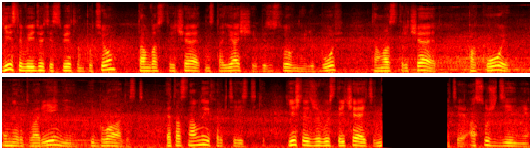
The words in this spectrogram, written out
Если вы идете светлым путем, там вас встречает настоящая, безусловная любовь, там вас встречает покой, умиротворение и благость. Это основные характеристики. Если же вы встречаете осуждение,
